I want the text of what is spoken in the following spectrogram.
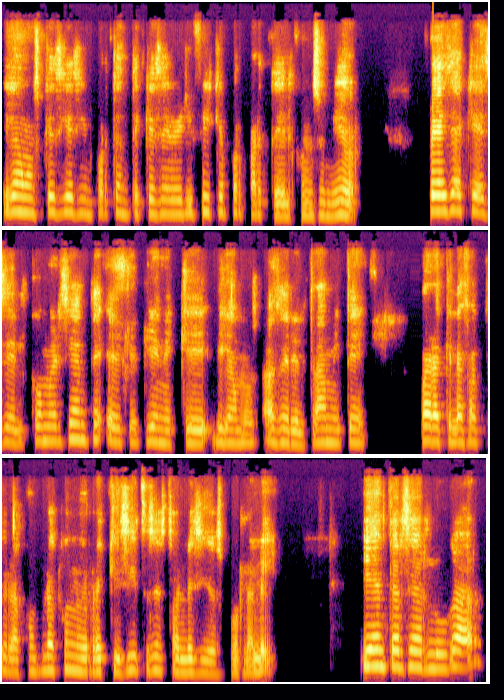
digamos que sí es importante que se verifique por parte del consumidor, pese a que es el comerciante el que tiene que, digamos, hacer el trámite para que la factura cumpla con los requisitos establecidos por la ley. Y en tercer lugar,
